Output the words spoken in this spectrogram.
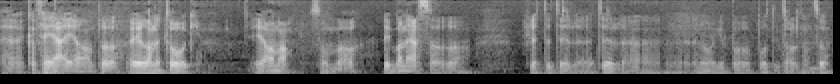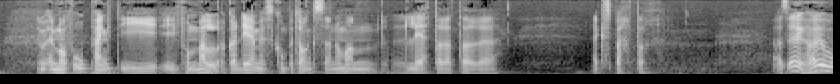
eh, kaféeieren på Øyrane torg i Arna, som var libaneser og flyttet til, til uh, Norge på, på 80-tallet. Så. Er man for opphengt i, i, formell akademisk kompetanse når man leter etter uh, eksperter? Altså, jeg har jo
